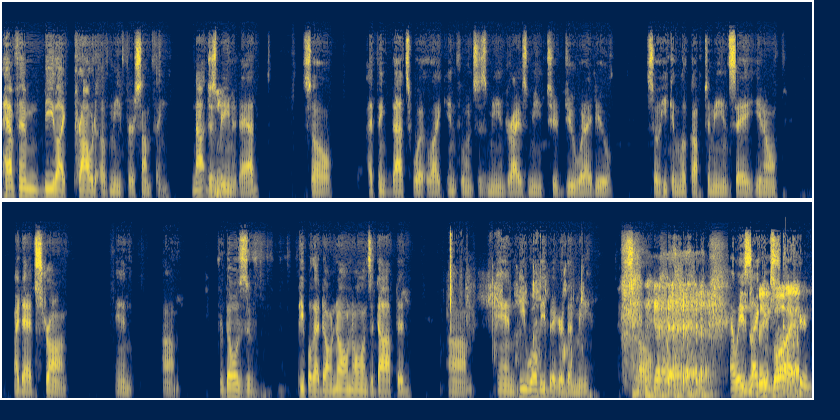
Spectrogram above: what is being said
have him be like proud of me for something, not just Mm. being a dad. So I think that's what like influences me and drives me to do what I do. So he can look up to me and say, you know, my dad's strong. And um, for those of people that don't know, Nolan's adopted, um, and he will be bigger than me. So at least I can boy.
